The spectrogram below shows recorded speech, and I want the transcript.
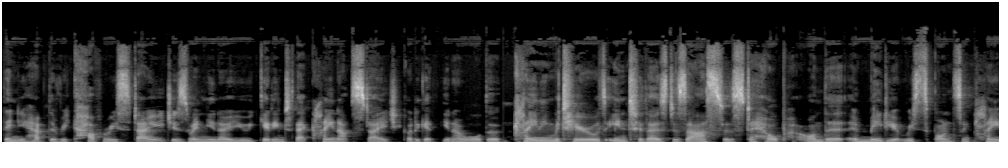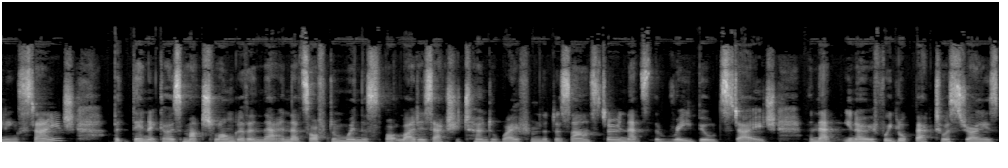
Then you have the recovery stage, is when, you know, you get into that cleanup stage. You've got to get, you know, all the cleaning materials into those disasters to help on the immediate response and cleaning stage. But then it goes much longer than that. And that's often when the spotlight is actually turned away from the disaster. And that's the rebuild stage. And that, you know, if we look back to Australia's,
